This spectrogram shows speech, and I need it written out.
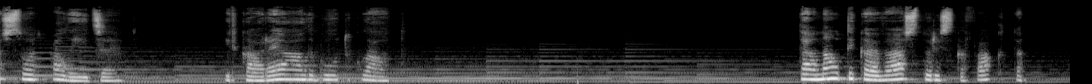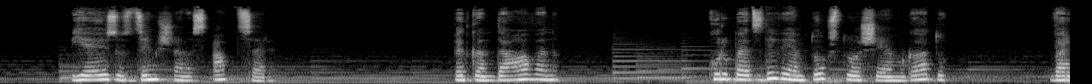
esot palīdzēt, it kā reāli būtu klāt. Tā nav tikai vēsturiska fakta, Jēzus dzimšanas atcere, bet gan dāvana, kuru pēc diviem tūkstošiem gadu var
